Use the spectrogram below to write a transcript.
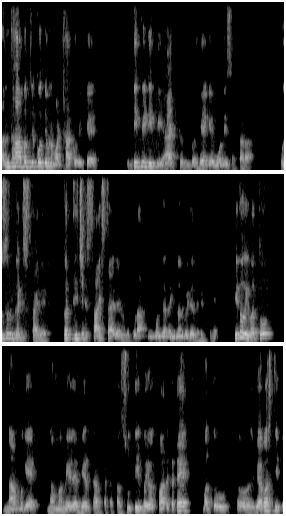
ಅಂತಹ ಪತ್ರಿಕೋದ್ಯಮನ ಮಟ್ಟ ಹಾಕೋದಿಕ್ಕೆ D P D P act ಹೇಗೆ ಮೋದಿ ಸರ್ಕಾರ ಉಸಿರು ಗಟ್ಟಿಸ್ತಾ ಇದೆ ಕತ್ತಿಚ್ಚಿಗೆ ಸಾಯಿಸ್ತಾ ಇದೆ ಅನ್ನೋದು ಕೂಡ ಮುಂದೆ ನಾನು ಇನ್ನೊಂದು ವಿಡಿಯೋದಲ್ಲಿ ಹೇಳ್ತೀನಿ. ಇದು ಇವತ್ತು ನಮಗೆ ನಮ್ಮ ಮೇಲೆ ಹೇರ್ತಾ ಇರ್ತಕ್ಕಂಥ ಸುದ್ದಿ ಭಯೋತ್ಪಾದಕತೆ ಮತ್ತು ವ್ಯವಸ್ಥಿತ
